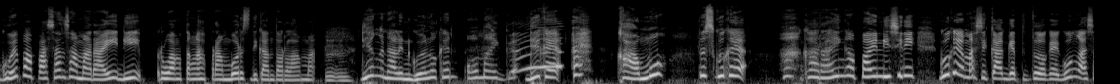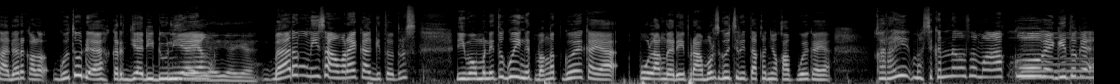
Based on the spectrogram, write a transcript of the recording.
Gue papasan sama Rai di ruang tengah Prambors di kantor lama. Mm-mm. Dia ngenalin gue loh kan. Oh my god. Dia kayak eh kamu. Terus gue kayak Hah, Kak Rai ngapain di sini? Gue kayak masih kaget itu loh, kayak gue nggak sadar kalau gue tuh udah kerja di dunia Iya, yang iya, iya, iya. bareng nih sama mereka gitu. Terus di momen itu gue inget banget gue kayak pulang dari Prambors gue cerita ke nyokap gue kayak Karai masih kenal sama aku kayak gitu kayak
